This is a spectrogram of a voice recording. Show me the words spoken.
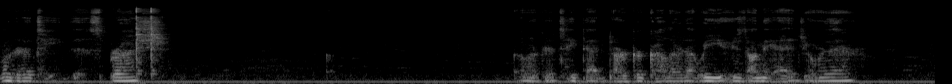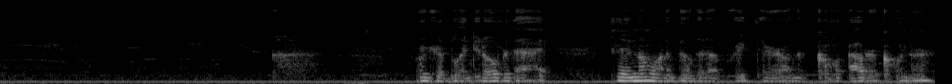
We're gonna take this brush. We're gonna take that darker color that we used on the edge over there. We're gonna blend it over that. And then I wanna build it up right there on the co outer corner.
